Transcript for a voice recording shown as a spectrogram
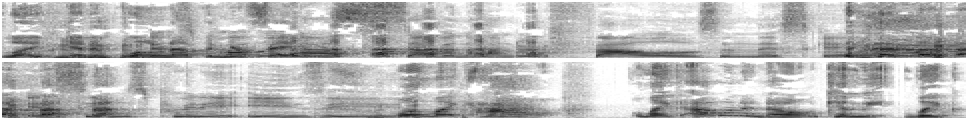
like get it blown There's up in your face. 700 fouls in this game. Like, it seems pretty easy. Well, like how? Like I want to know. Can the like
